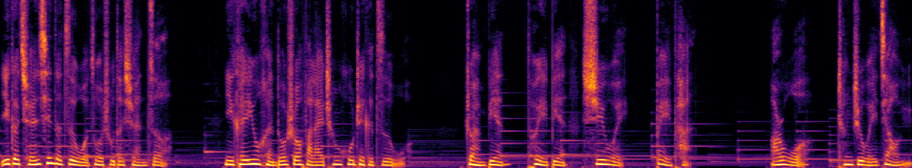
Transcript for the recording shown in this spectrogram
一个全新的自我做出的选择。你可以用很多说法来称呼这个自我：转变、蜕变、虚伪、背叛。而我称之为教育。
